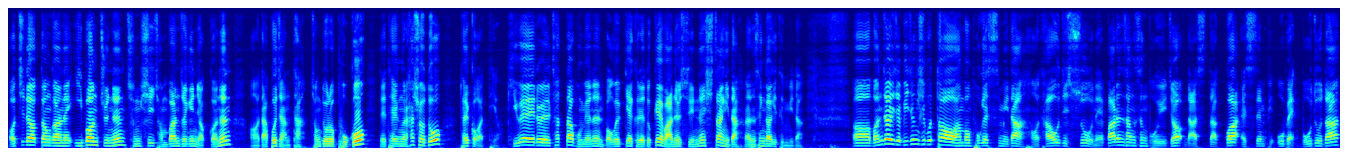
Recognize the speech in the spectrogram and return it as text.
어찌되었던 간에 이번 주는 증시 전반적인 여건은 어, 나쁘지 않다 정도로 보고 네, 대응을 하셔도 될 것 같아요. 기회를 찾다 보면은 먹을 게 그래도 꽤 많을 수 있는 시장이다라는 생각이 듭니다. 어, 먼저 이제 미증시부터 한번 보겠습니다. 어, 다우지수 네, 빠른 상승 보이죠? 나스닥과 S&P 500 모두 다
